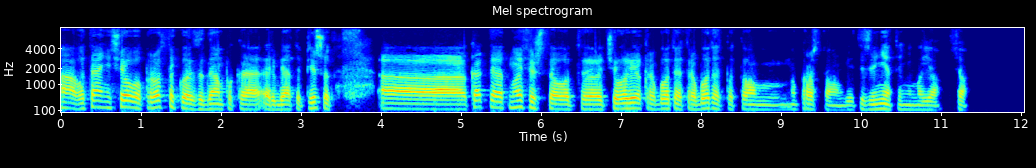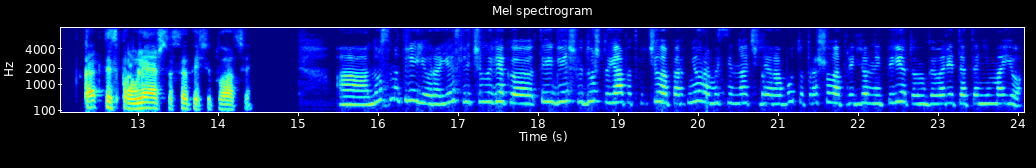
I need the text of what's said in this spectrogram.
А, вот, Аня, еще вопрос такой задам, пока ребята пишут. А, как ты относишься, вот э, человек работает, работает, потом, ну просто он говорит, извини, это не мое, все. Как ты справляешься с этой ситуацией? А, ну смотри, Юра, если человек, э, ты имеешь в виду, что я подключила партнера, мы с ним начали работу, прошел определенный период, он говорит, это не мое.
